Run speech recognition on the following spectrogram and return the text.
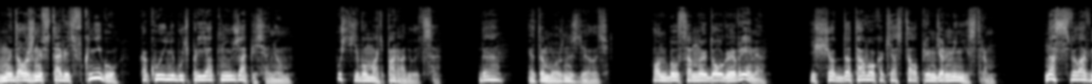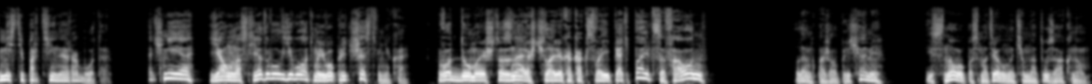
«Мы должны вставить в книгу какую-нибудь приятную запись о нем. Пусть его мать порадуется». Да, это можно сделать. Он был со мной долгое время, еще до того, как я стал премьер-министром. Нас свела вместе партийная работа. Точнее, я унаследовал его от моего предшественника. Вот думаешь, что знаешь человека как свои пять пальцев, а он...» Лэнг пожал плечами и снова посмотрел на темноту за окном.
